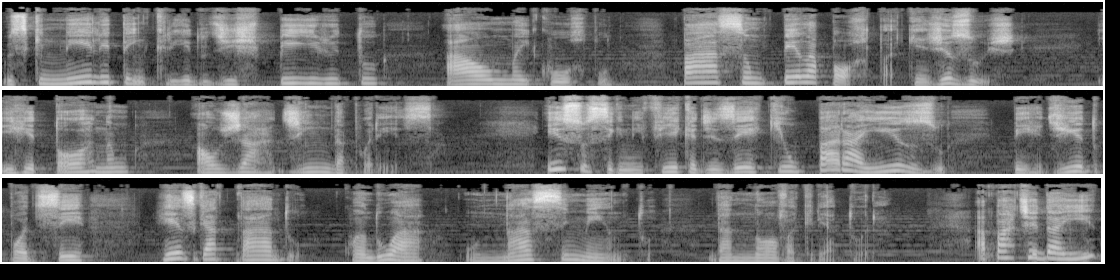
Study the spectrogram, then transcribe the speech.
os que nele têm crido de espírito, alma e corpo passam pela porta, que é Jesus, e retornam ao jardim da pureza. Isso significa dizer que o paraíso perdido pode ser resgatado quando há o nascimento da nova criatura. A partir daí,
